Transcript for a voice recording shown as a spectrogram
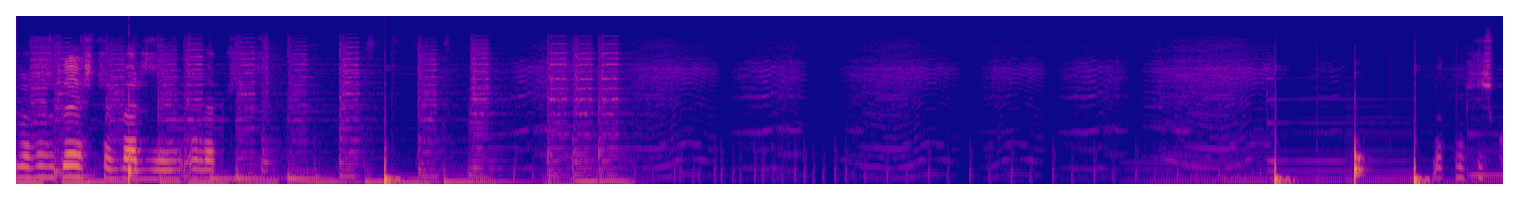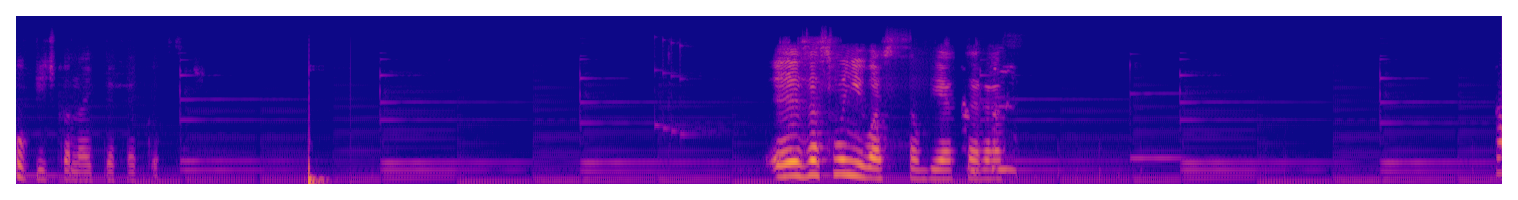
Możesz go jeszcze bardziej ulepszyć. No to musisz kupić go najpierw, jak go chcesz. Y, Zasłoniłaś sobie teraz. Co?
